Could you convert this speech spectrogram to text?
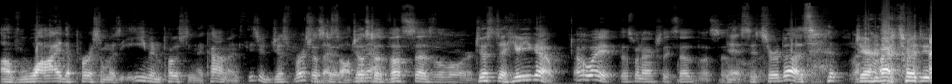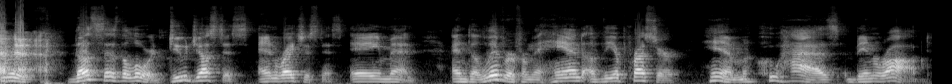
of why the person was even posting the comments. These are just verses Just I saw. a, just a out. thus says the Lord. just a here you go. oh wait, this one actually says thus says Yes, it sure does. Jeremiah 22 3. Thus says the Lord, do justice and righteousness. Amen. And deliver from the hand of the oppressor him who has been robbed.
